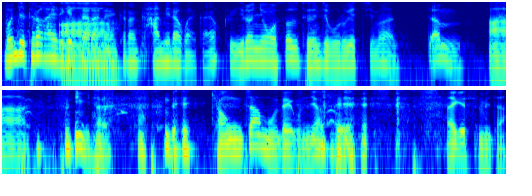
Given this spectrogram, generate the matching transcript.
먼저 들어가야 되겠다라는 아... 그런 감이라고 할까요? 그 이런 용어 써도 되는지 모르겠지만 짬 아, 순입니다. 네. 경자 무대군요. 네. 알겠습니다.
